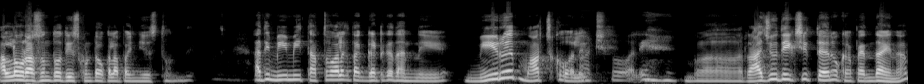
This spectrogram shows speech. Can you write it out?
అల్లం రసంతో తీసుకుంటే ఒకలా పనిచేస్తుంది. అది మీ మీ తత్వాలకు తగ్గట్టుగా దాన్ని మీరే మార్చుకోవాలి. మార్చుకోవాలి. రాజీవ్ దీక్షిత్ అని ఒక పెద్ద ఆయన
